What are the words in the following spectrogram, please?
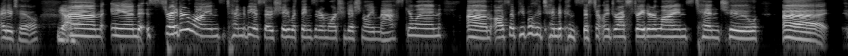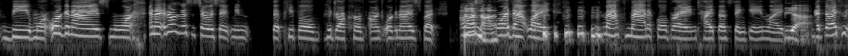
I do too. Yeah. Um, and straighter lines tend to be associated with things that are more traditionally masculine. Um, also, people who tend to consistently draw straighter lines tend to uh, be more organized, more. And I, I don't necessarily say, I mean, that people who draw curved aren't organized, but no, I'm not. More that like mathematical brain type of thinking. Like, yeah, I feel like who,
